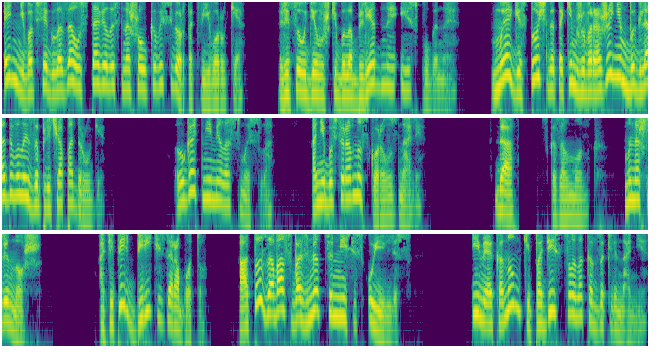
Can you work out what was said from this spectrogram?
Энни во все глаза уставилась на шелковый сверток в его руке. Лицо у девушки было бледное и испуганное. Мэгги с точно таким же выражением выглядывала из-за плеча подруги. Лгать не имело смысла. Они бы все равно скоро узнали. «Да», — сказал Монк, — «мы нашли нож. А теперь беритесь за работу. а то за вас возьмется миссис Уиллис». Имя экономки подействовало как заклинание.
